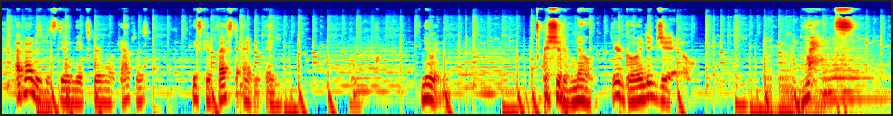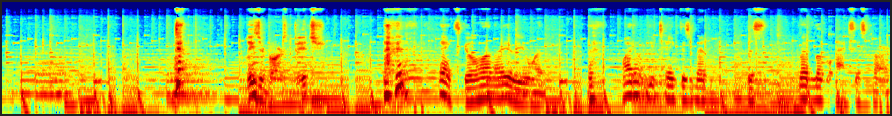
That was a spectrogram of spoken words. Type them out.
I found he's been stealing the experimental capsules. He's confessed to everything. It. I should have known. You're going to jail. Rats. Laser bars, bitch. Thanks, Gohan. I owe you one. Why don't you take this red, this red level access card?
